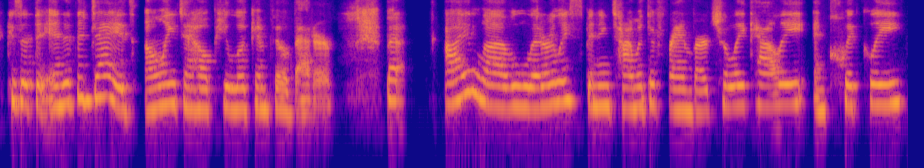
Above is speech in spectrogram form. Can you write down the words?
because at the end of the day it's only to help you look and feel better. But i love literally spending time with a friend virtually callie and quickly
